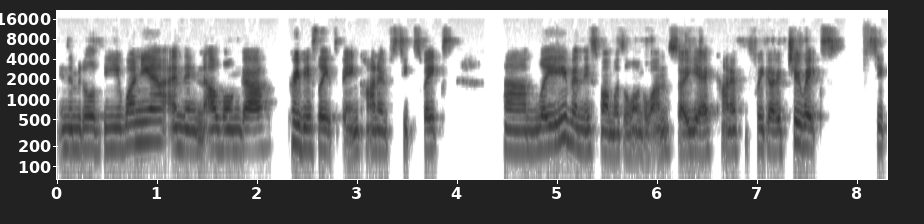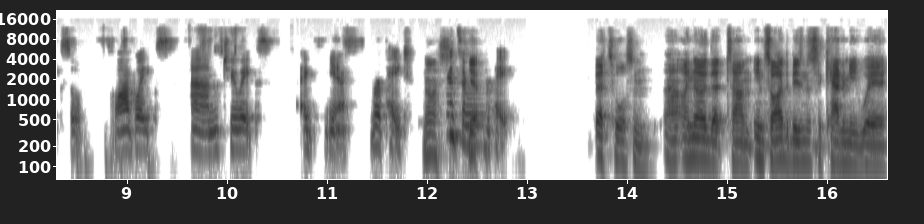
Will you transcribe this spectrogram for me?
in the middle of the year one year, and then a longer. Previously, it's been kind of six weeks um, leave, and this one was a longer one. So yeah, kind of if we go two weeks, six or five weeks, um, two weeks, you know, repeat. Nice. Rinse and yep. repeat. That's awesome. Uh, I know that um, inside the Business Academy, we're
